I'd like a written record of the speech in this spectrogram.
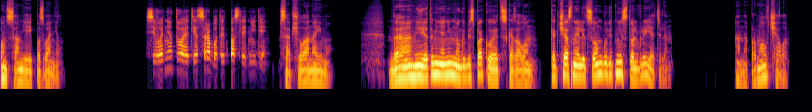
он сам ей позвонил. «Сегодня твой отец работает последний день», — сообщила она ему. «Да, и это меня немного беспокоит», — сказал он. «Как частное лицо он будет не столь влиятелен». Она промолчала.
